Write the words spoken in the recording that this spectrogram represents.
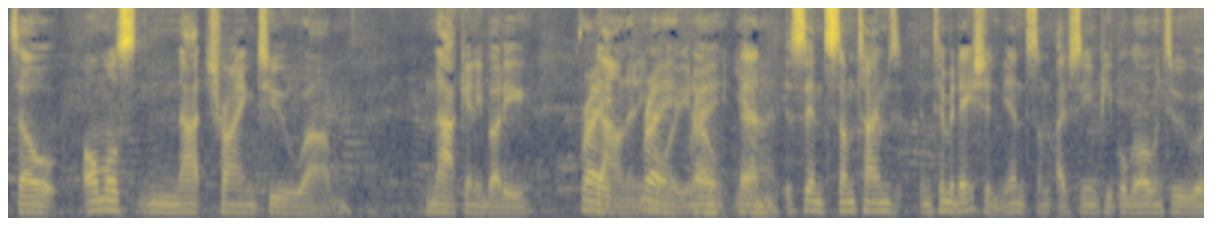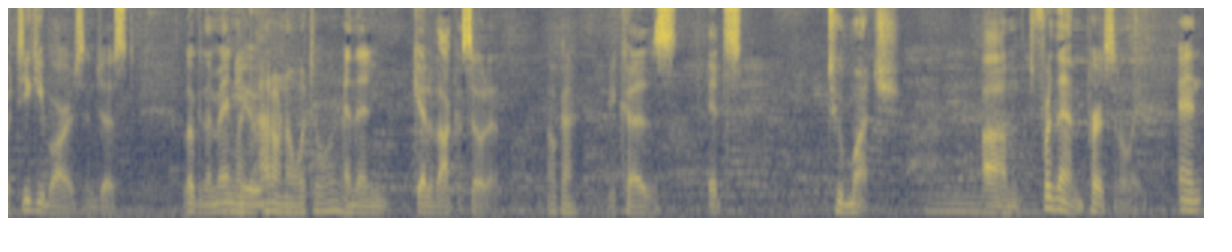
So almost not trying to um, knock anybody Right, down anymore. right, you know, right, yeah. and sometimes intimidation. Yeah, and some I've seen people go into uh, tiki bars and just look at the Like, menu. I don't know what to order. and then get a vodka soda okay. because it's too much um, for them personally. And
